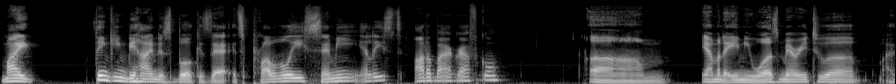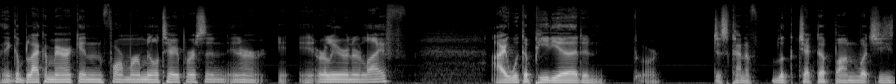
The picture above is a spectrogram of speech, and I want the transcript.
my thinking behind this book is that it's probably semi, at least, autobiographical. Um, Yamada Amy was married to a, I think, a Black American former military person in her in, earlier in her life. I Wikipedia'd and or just kind of look checked up on what she's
